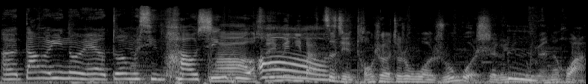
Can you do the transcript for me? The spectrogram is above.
呃，当个运动员有多么辛苦，好辛苦哦。所以，因为你把自己投射，就是我如果是个运动员的话，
